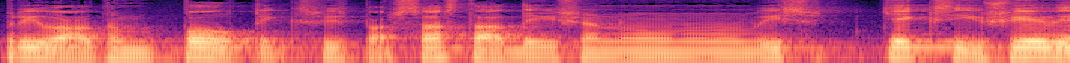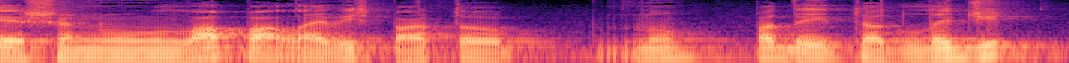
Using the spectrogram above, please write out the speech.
privātu un politikas vispār sastādīšanu un visu ķeksīšu ieviešanu lapā, lai vispār to nu, padarītu tādu leģitīvu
